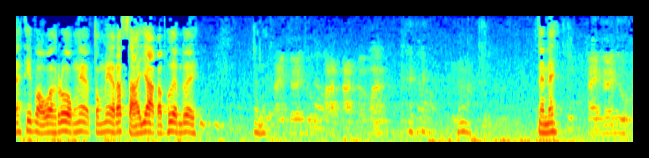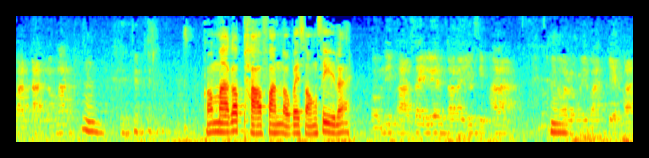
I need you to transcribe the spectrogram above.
นะที่บอกว่าโรคเนี่ย ตรงเนี้ยรักษายากกับเพื่อนด้วย ใครเคยถูกผ่าตัดมาบ้าง นั่นนะใครเคยถูกผ่าตัดมาบ้างอืมเขามาก็ผ่าฟันออกไปสองซี่แล้ว ผมนี่ผ่าไส้เลื่อนตอนอายุสิบห้านอนโรงพยาบาลเจ็ดวัน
